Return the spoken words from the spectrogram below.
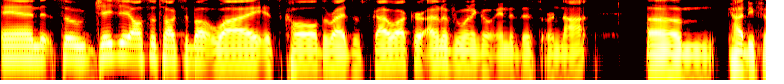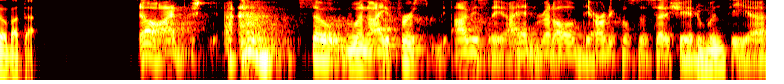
And so jj also talks about why it's called the rise of skywalker. I don't know if you want to go into this or not. Um how do you feel about that Oh, I so when I first obviously I hadn't read all of the articles associated Mm-hmm. with the uh,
